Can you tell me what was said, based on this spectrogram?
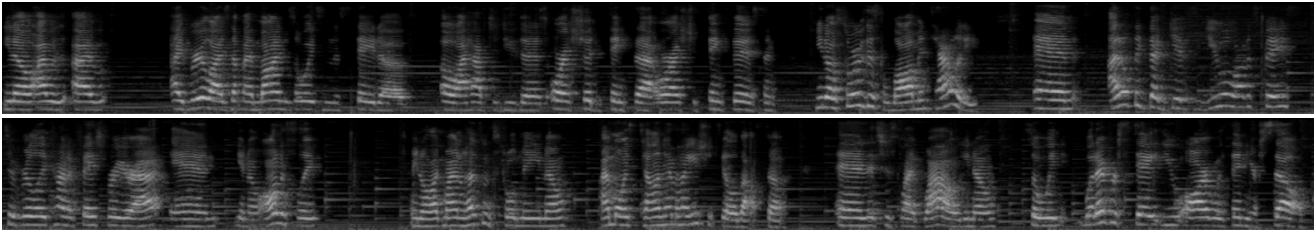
you know, I was, I, I realized that my mind is always in the state of oh, I have to do this, or I should think that, or I should think this, and you know, sort of this law mentality. And I don't think that gives you a lot of space to really kind of face where you're at. And you know, honestly, you know, like my own husband's told me, you know, I'm always telling him how you should feel about stuff, and it's just like, wow, you know. So when whatever state you are within yourself,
